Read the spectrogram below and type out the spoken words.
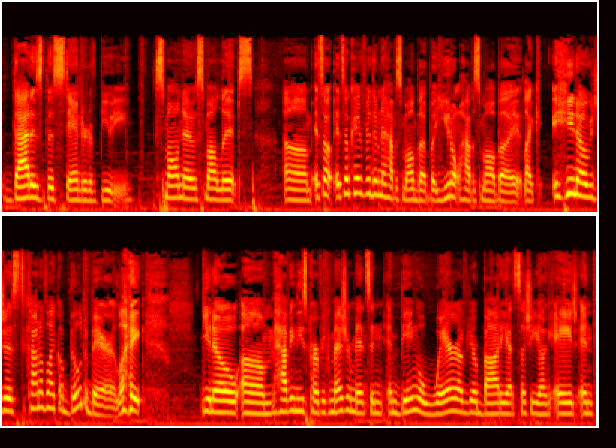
that is the standard of beauty: small nose, small lips. Um, it's it's okay for them to have a small butt, but you don't have a small butt. Like you know, just kind of like a build a bear, like you know, um, having these perfect measurements and, and being aware of your body at such a young age. And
